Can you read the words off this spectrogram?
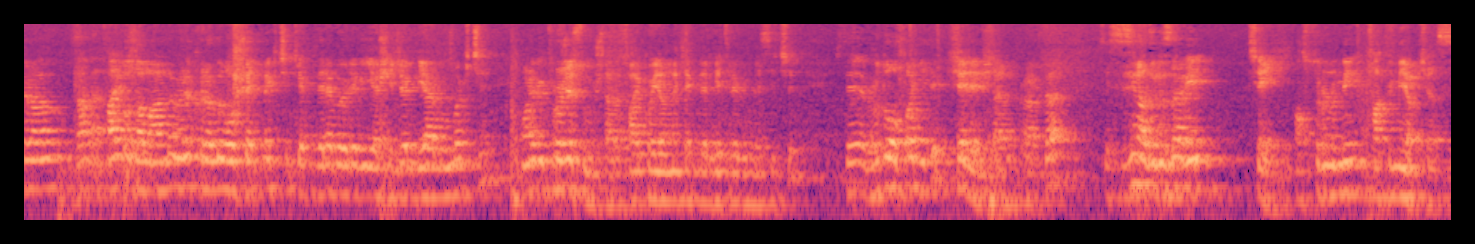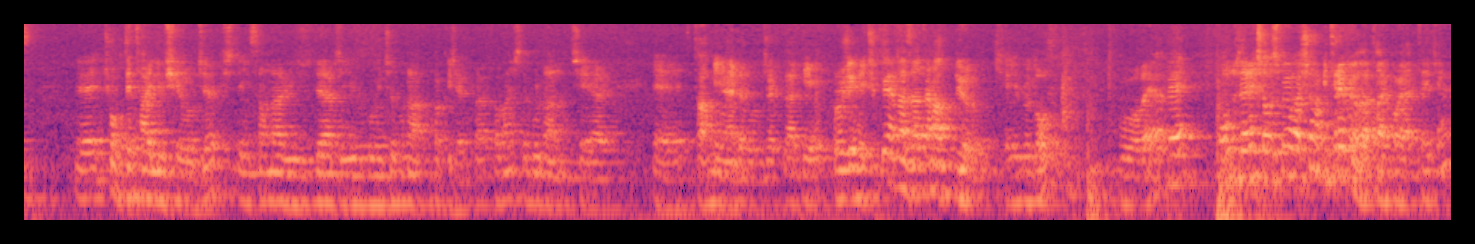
kral zaten Tycho zamanında böyle kralı hoş etmek için Kepler'e böyle bir yaşayacak bir yer bulmak için ona bir proje sunmuşlar. Tycho yanına Kepler'i getirebilmesi için. İşte Rudolf'a gidip şey demişler Prag'da. İşte sizin adınıza bir şey astronomi takvimi yapacağız. Çok detaylı bir şey olacak. İşte insanlar yüzlerce yıl boyunca buna bakacaklar falan. İşte buradan şeyler e, tahminlerde bulunacaklar diye projeyle çıkıyor. Hemen zaten atlıyor şey Rudolf bu olaya ve onun üzerine çalışmaya başlıyor ama bitiremiyorlar Tycho hayattayken.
